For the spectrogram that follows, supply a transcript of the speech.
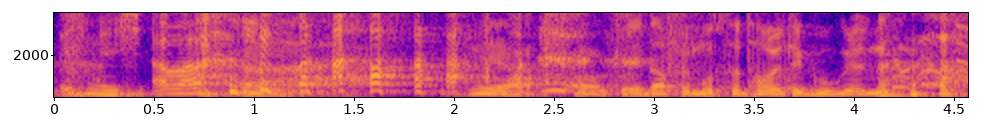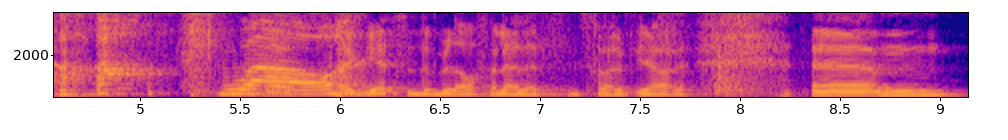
ich nicht, aber Ja, okay, dafür musst du heute googeln. wow. Vergessen im Laufe der letzten zwölf Jahre. Ähm,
